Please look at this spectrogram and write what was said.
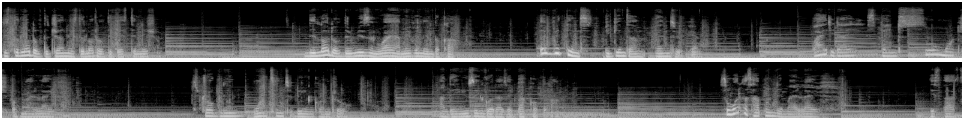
He's the Lord of the journey, He's the Lord of the destination the Lord of the reason why I'm even in the car. Everything begins and ends with Him. Why did I spend so much of my life struggling, wanting to be in control, and then using God as a backup plan? So, what has happened in my life is that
